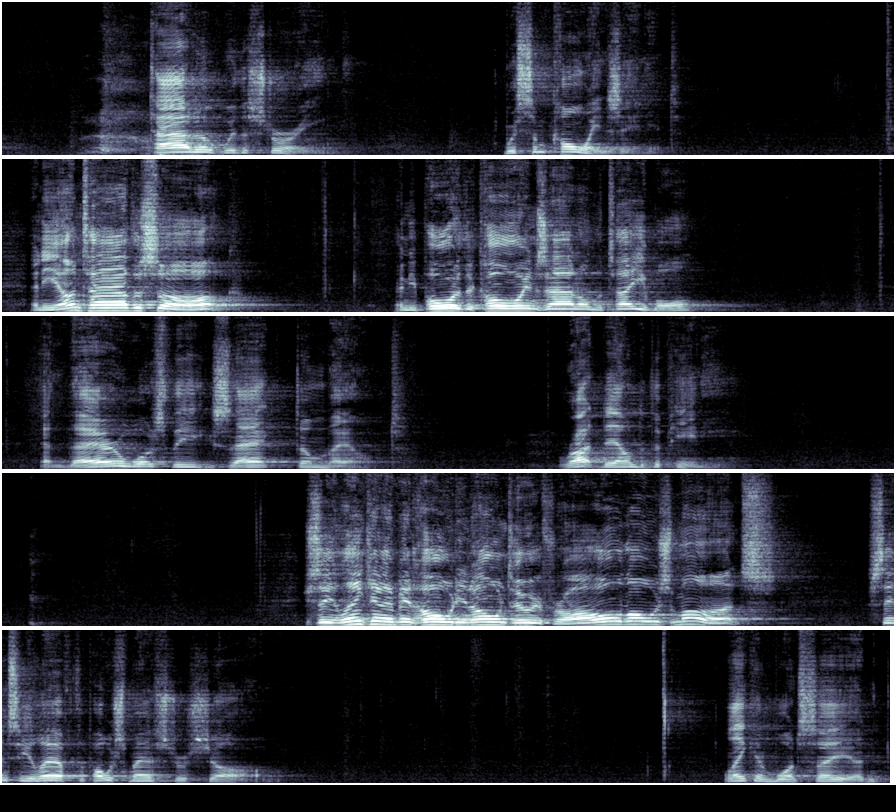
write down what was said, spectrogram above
tied up with a string with some coins in it. And he untied the sock and he poured the coins out on the table, and there was the exact amount, right down to the penny. You see, Lincoln had been holding on to it for all those months since he left the postmaster's job. Lincoln once said,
